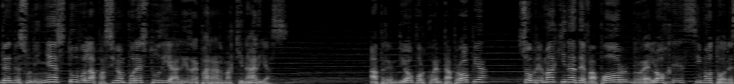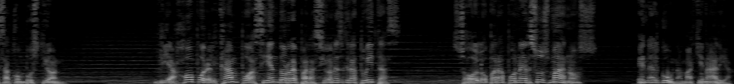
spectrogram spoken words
Desde su niñez tuvo la pasión por estudiar y reparar maquinarias aprendió por cuenta propia sobre máquinas de vapor, relojes y motores a combustión. Viajó por el campo haciendo reparaciones gratuitas, solo para poner sus manos en alguna maquinaria.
